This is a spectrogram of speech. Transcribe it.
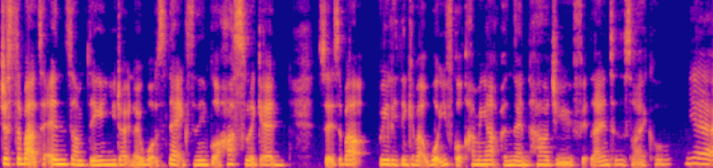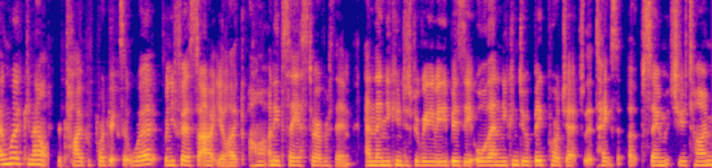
just about to end something and you don't know what's next, and you've got to hustle again. So it's about really think about what you've got coming up and then how do you fit that into the cycle? Yeah and working out the type of projects at work. When you first start out you're like oh i need to say yes to everything. And then you can just be really really busy or then you can do a big project that takes up so much of your time.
